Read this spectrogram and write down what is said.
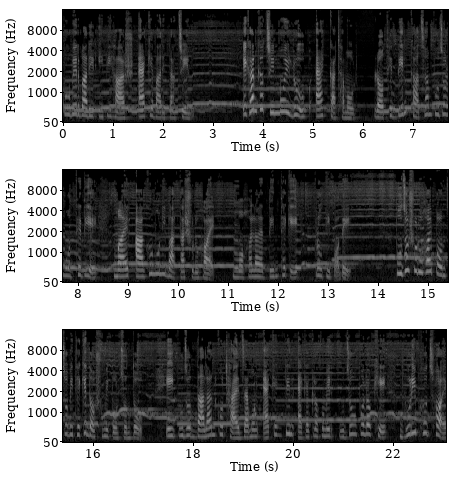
পুবের বাড়ির ইতিহাস একেবারে প্রাচীন। এখানকার চিন্ময় রূপ এক কাঠামোর। রথের দিন কাঁচাম পুজোর মধ্যে দিয়ে মায়ের আগমনী বার্তা শুরু হয়, মহালয়ার দিন থেকে প্রতিপদে। পুজো শুরু হয় পঞ্চমী থেকে দশমী পর্যন্ত। এই পুজোর দালান কোঠায় যেমন এক এক দিন এক এক রকমের পুজো উপলক্ষে ভুরিভোজ হয়,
